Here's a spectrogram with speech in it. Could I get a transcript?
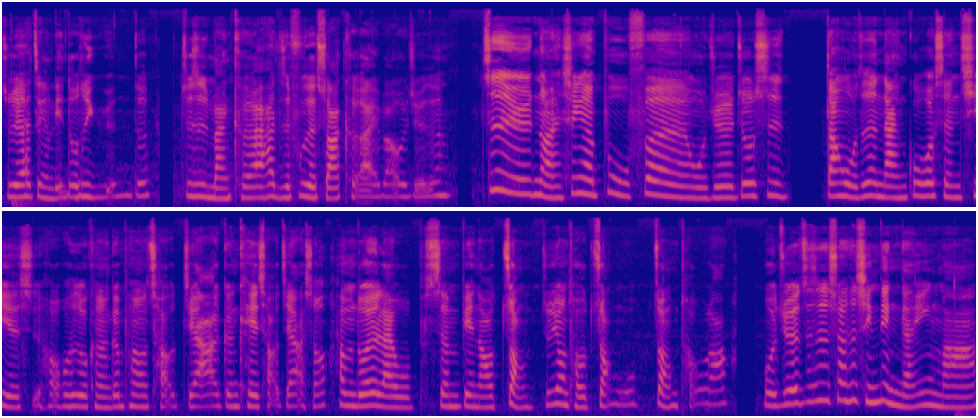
所以他整个脸都是圆的，就是蛮可爱。他只是负责耍可爱吧，我觉得。至于暖心的部分，我觉得就是当我真的难过或生气的时候，或者我可能跟朋友吵架、跟 K 吵架的时候，他们都会来我身边，然后撞，就用头撞我，撞头啦。我觉得这是算是心电感应吗？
